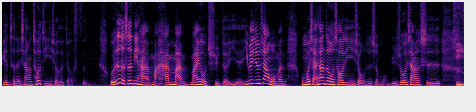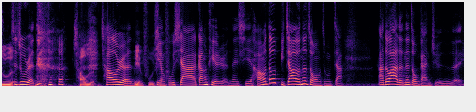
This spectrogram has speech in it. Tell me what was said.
变成了像超级英雄的角色，我觉得这个设定还蛮还蛮蛮有趣的耶。因为就像我们我们想象中的超级英雄是什么？比如说像是蜘蛛人、蜘蛛人、超人、超人、蝙蝠侠、蝙蝠侠、钢铁人那些，好像都比较有那种怎么讲阿德亚的那种感觉，对不对？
